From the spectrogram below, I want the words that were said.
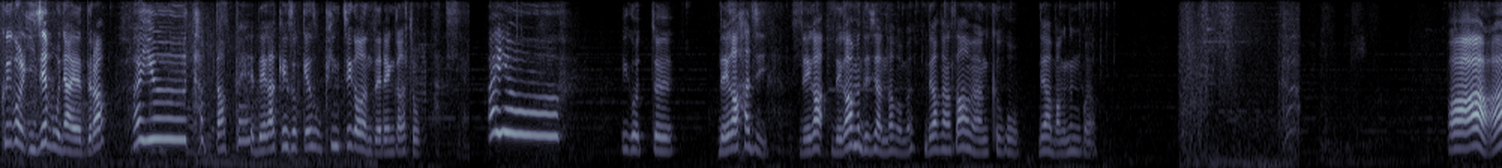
그걸 이제 보냐 얘들아? 아유 답답해 내가 계속 계속 핑 찍었는데 랭가 쪽 아유 이것들 내가 하지 내가 내가 하면 되지 않나 그러면? 내가 그냥 싸우면 안 끄고 내가 막는 거야 아, 아, 아!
